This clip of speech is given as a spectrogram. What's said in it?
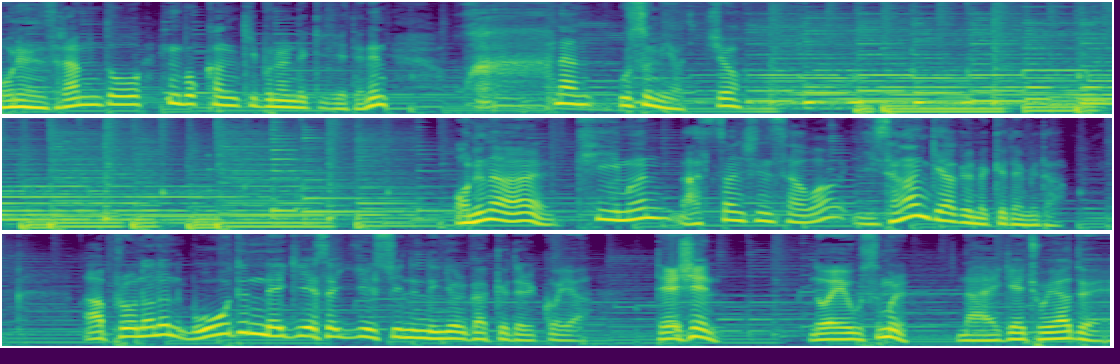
보는 사람도 행복한 기분을 느끼게 되는 환한 웃음이었죠. 어느 날 팀은 낯선 신사와 이상한 계약을 맺게 됩니다. 앞으로 너는 모든 내기에서 이길 수 있는 능력을 갖게 될 거야. 대신 너의 웃음을 나에게 줘야 돼.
